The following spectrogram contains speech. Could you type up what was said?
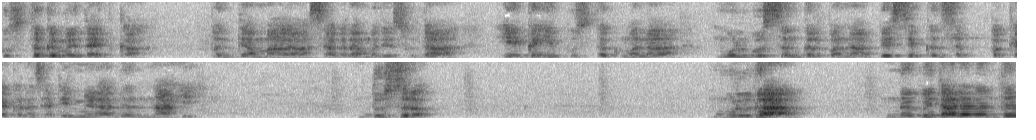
पुस्तकं मिळत आहेत का? पण त्या महासागरामध्ये सुद्धा एकही पुस्तक मला मूलभूत संकल्पना बेसिक कन्सेप्ट पक्क्या करण्यासाठी मिळालं नाही. दुसरं मुलगा नववीत आल्यानंतर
